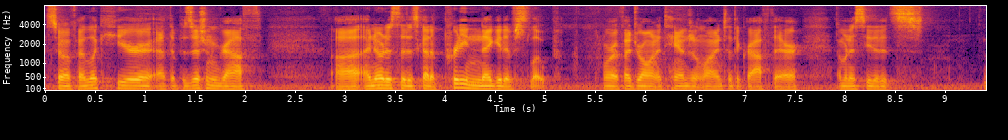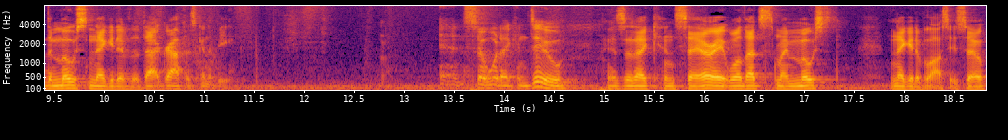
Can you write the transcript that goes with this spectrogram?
So if I look here at the position graph, uh, I notice that it's got a pretty negative slope. Or if I draw on a tangent line to the graph there, I'm going to see that it's the most negative that that graph is going to be. And so what I can do is that I can say, all right, well, that's my most negative velocity. So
